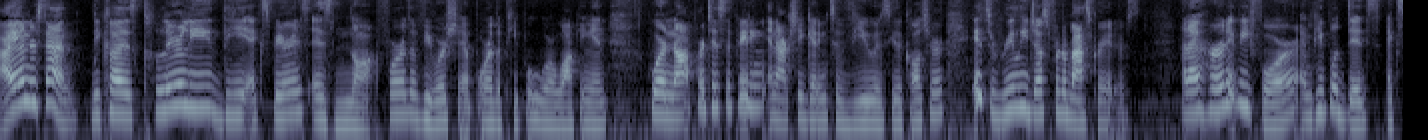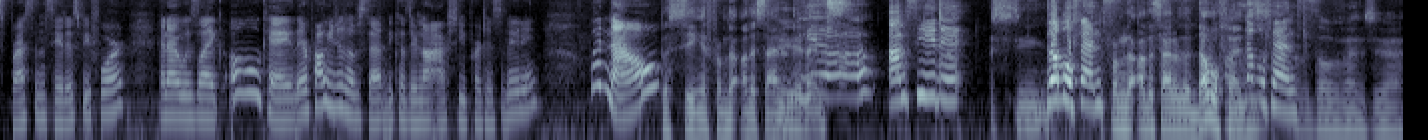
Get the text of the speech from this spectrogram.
I understand because clearly the experience is not for the viewership or the people who are walking in who are not participating and actually getting to view and see the culture. It's really just for the masqueraders. And I heard it before, and people did express and say this before. And I was like, oh, okay, they're probably just upset because they're not actually participating. But now, But seeing it from the other side of the fence. yeah, I'm seeing it See, double fence. From the other side of the double fence. double fence. double events, yeah.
